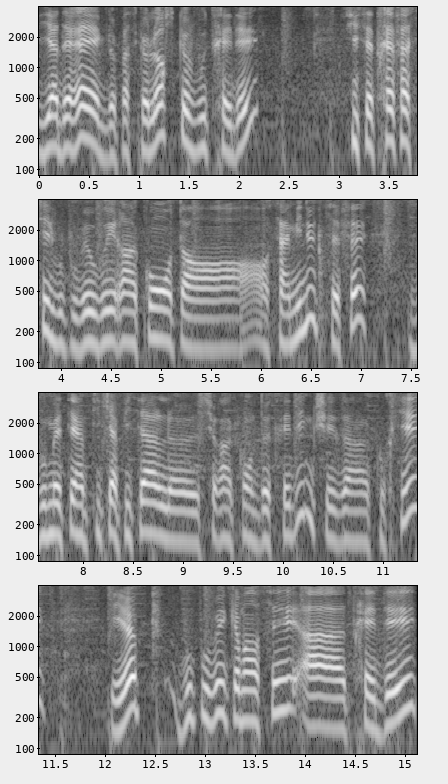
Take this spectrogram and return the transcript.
Il y a des règles parce que lorsque vous tradez, si c'est très facile vous pouvez ouvrir un compte en, en 5 minutes, c'est fait. Vous mettez un petit capital euh, sur un compte de trading chez un courtier et hop, vous pouvez commencer à trader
